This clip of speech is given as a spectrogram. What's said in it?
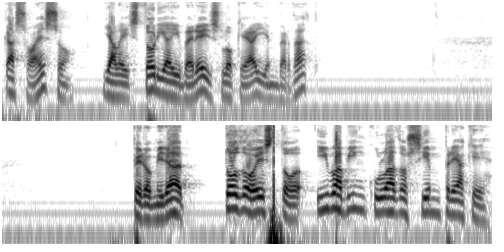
caso a eso y a la historia y veréis lo que hay en verdad. Pero mirad, todo esto iba vinculado siempre a qué?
